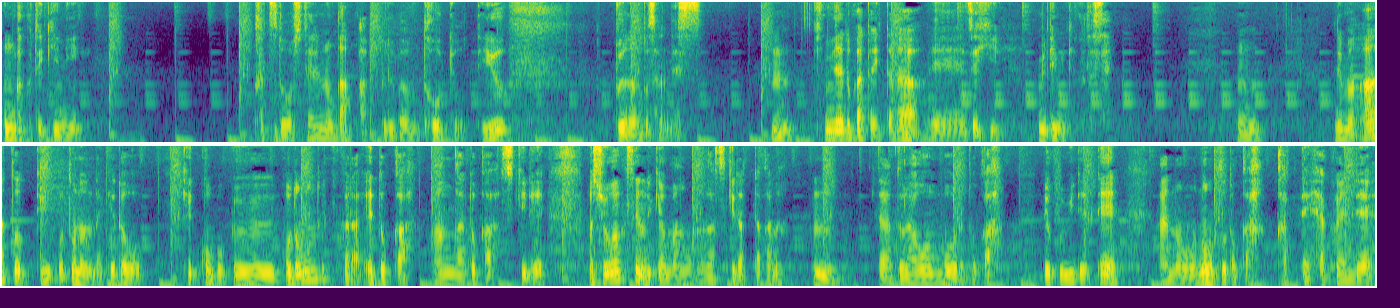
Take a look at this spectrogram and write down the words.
本格的に活動しているのがアップルバウン東京っていうブランドさんです。うん。気になる方いたら、えー、ぜひ見てみてください。うん。で、まあ、アートっていうことなんだけど、結構僕、子供の時から絵とか漫画とか好きで、まあ、小学生の時は漫画が好きだったかな。うん。だからドラゴンボールとかよく見てて、あの、ノートとか買って100円で、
